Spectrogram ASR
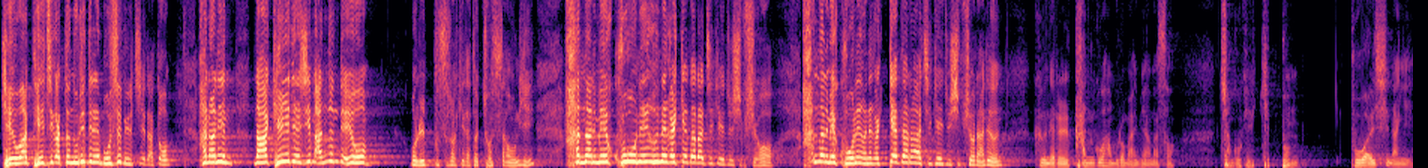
개와 돼지 같은 우리들의 모습일지라도 하나님 나 개 돼지 맞는데요. 오늘 부스러기라도 줬사오니 하나님의 구원의 은혜가 깨달아지게 해주십시오. 하나님의 구원의 은혜가 깨달아지게 해주십시오라는 그 은혜를 간구함으로 말미암아서 천국의 기쁨, 부활 신앙이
